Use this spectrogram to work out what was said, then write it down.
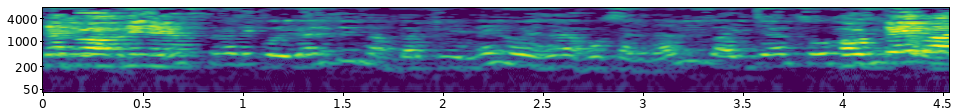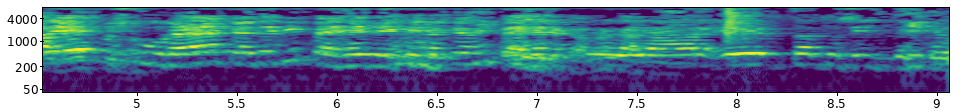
ਜਾਂ ਜਵਾਬ ਨਹੀਂ ਦੇਣਾ? ਇਸ ਤਰ੍ਹਾਂ ਦੀ ਕੋਈ ਗੱਲ ਨਹੀਂ ਤੁਸੀਂ ਨੰਬਰ ਪਲੇਟ ਨਹੀਂ ਹੋਇਆ ਹੋ ਸਕਦਾ ਵੀ ਬਾਈ ਚਾਂਸ ਹੋ ਤੁਹਾਡੇ ਬਾਰੇ ਮਸ਼ਹੂਰ ਹੈ ਕਹਿੰਦੇ ਵੀ ਪੈਸੇ ਦੇ ਕੇ ਲੱਗੇ ਅਸੀਂ ਪੈਸੇ ਰਿਕਵਰ ਕਰਦੇ ਹਾਂ। ਯਾਰ ਇਹ ਤਾਂ ਤੁਸੀਂ ਦੇਖੋ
